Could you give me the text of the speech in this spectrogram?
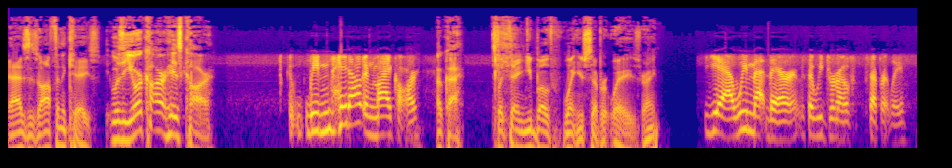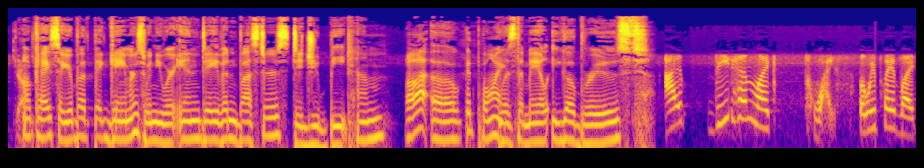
As is often the case. Was it your car or his car? We made out in my car. Okay. But then you both went your separate ways, right? Yeah, we met there, so we drove separately. Okay, so you're both big gamers. When you were in Dave and Buster's, did you beat him? Uh oh, good point. Was the male ego bruised? I beat him like twice, but we played like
